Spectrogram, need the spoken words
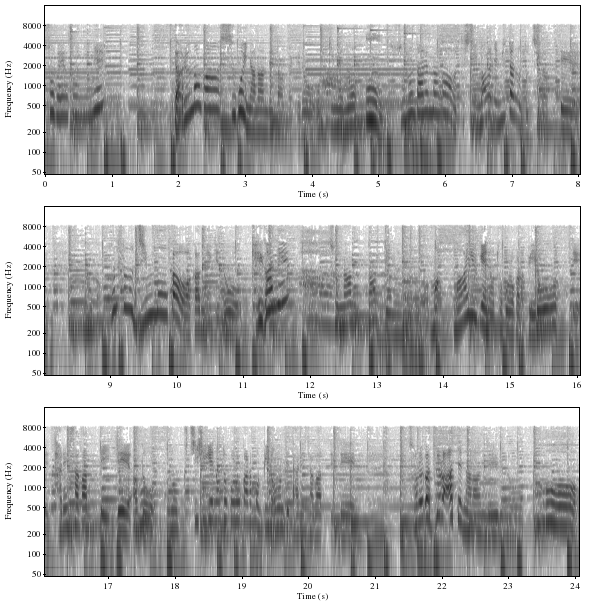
蕎麦屋さんにねだるまがすごい並んでたんだけど大きめの。うん。そのだるまが私今まで見たのと違ってなんか本当の人毛かは分かんないけど毛がねそうなんなんて言うんだろうか、ま、眉毛のところからビローって垂れ下がっていてあとこの口ひげのところからもビローンって垂れ下がっててそれがずらーって並んでいるの。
